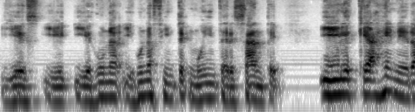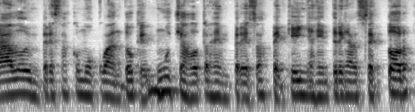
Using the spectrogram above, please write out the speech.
y es, y, y es, una, y es una fintech muy interesante y que ha generado empresas como Cuanto, que muchas otras empresas pequeñas entren al sector,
